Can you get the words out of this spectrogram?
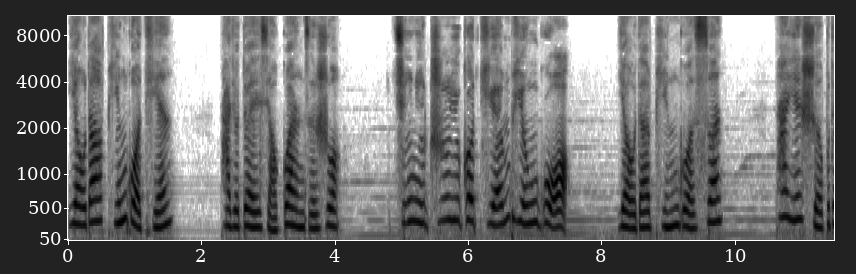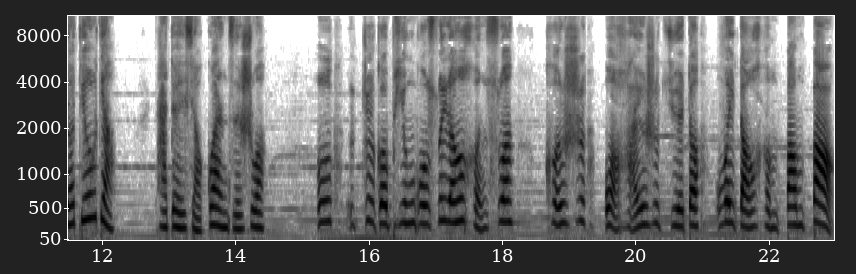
有的苹果甜，他就对小罐子说：“请你吃一个甜苹果。”有的苹果酸，他也舍不得丢掉，他对小罐子说：“呃，这个苹果虽然很酸，可是我还是觉得味道很棒棒。”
